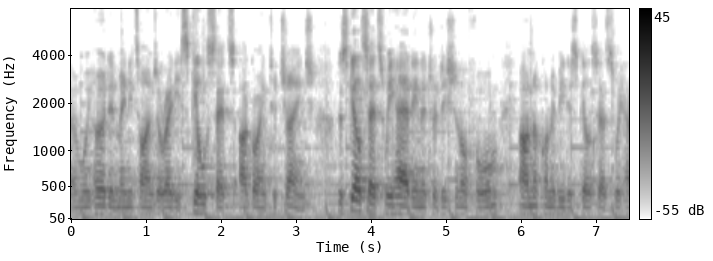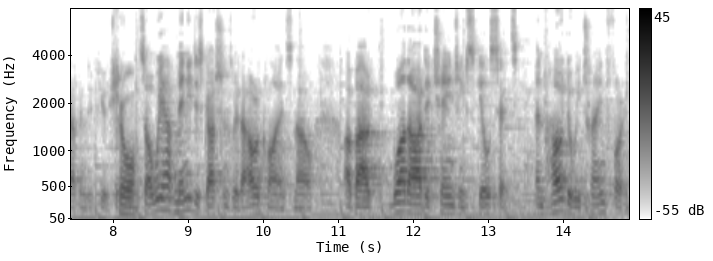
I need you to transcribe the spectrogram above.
and we heard it many times already, skill sets are going to change. The skill sets we had in a traditional form are not going to be the skill sets we have in the future sure. Form. So we have many discussions with our clients now about what are the changing skill sets and how do we train for it?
